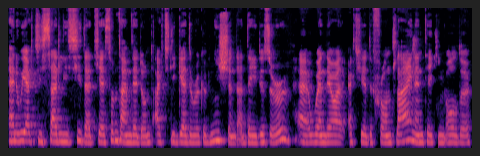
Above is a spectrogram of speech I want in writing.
and we actually sadly see that, yes, sometimes they don't actually get the recognition that they deserve uh, when they are actually at the front line and taking all the,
